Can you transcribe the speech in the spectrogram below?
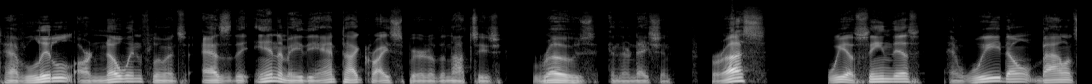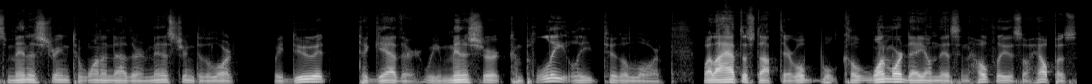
to have little or no influence as the enemy, the Antichrist spirit of the Nazis, rose in their nation. For us, we have seen this, and we don't balance ministering to one another and ministering to the Lord. We do it together. We minister completely to the Lord. Well, I have to stop there. We'll, we'll go one more day on this, and hopefully, this will help us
